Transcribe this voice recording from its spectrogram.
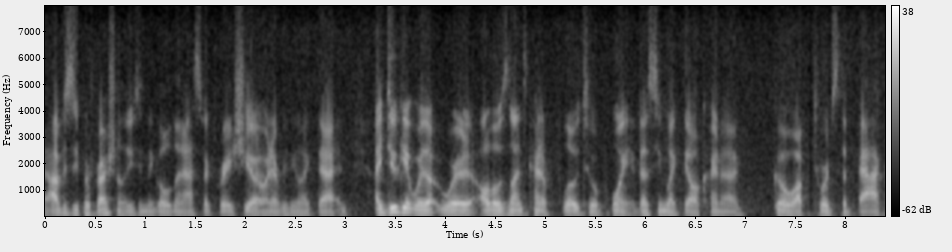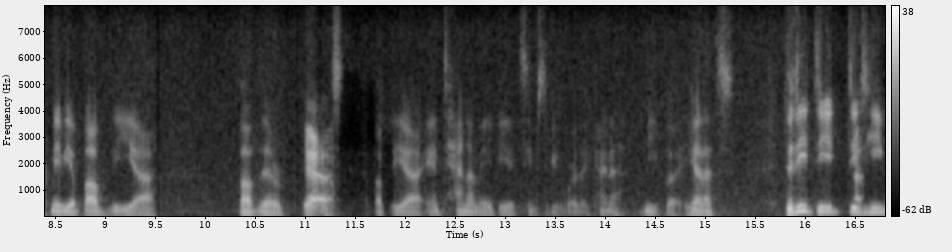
obviously professional using the golden aspect ratio and everything like that. And I do get where where all those lines kind of flow to a point. It does seem like they all kind of go up towards the back, maybe above the uh, above the Yeah. above the uh, antenna. Maybe it seems to be where they kind of meet. But yeah, that's. Did he did, did he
